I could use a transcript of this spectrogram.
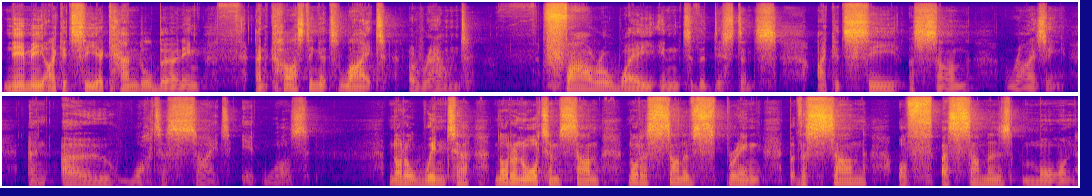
Near me, I could see a candle burning and casting its light around. Far away into the distance, I could see a sun rising. And oh, what a sight it was! Not a winter, not an autumn sun, not a sun of spring, but the sun of a summer's morn.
